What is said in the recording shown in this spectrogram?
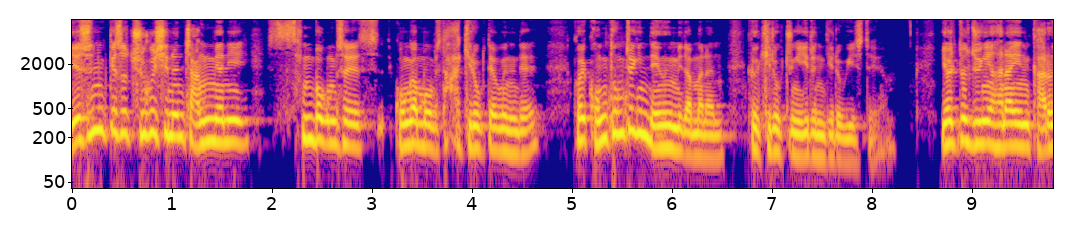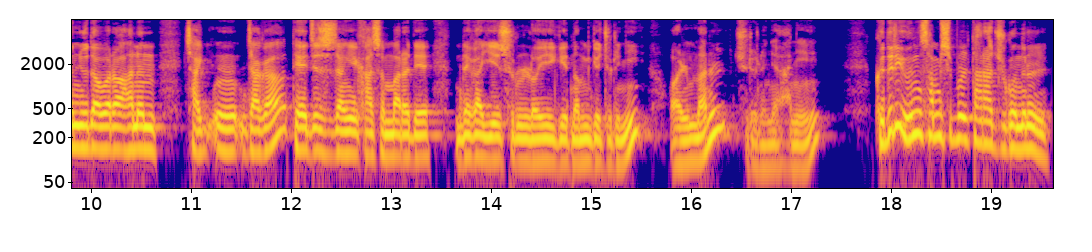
예수님께서 죽으시는 장면이 삼복음서에 공간복음서 다 기록되고 있는데 거의 공통적인 내용입니다만은 그 기록 중에 이런 기록이 있어요. 열둘 중에 하나인 가룟 유다와라 하는 어, 자가 대제사장에 가서 말하되 내가 예수를 너희에게 넘겨주리니 얼마를 주려느냐 하니 그들이 은 30을 달아 주거늘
